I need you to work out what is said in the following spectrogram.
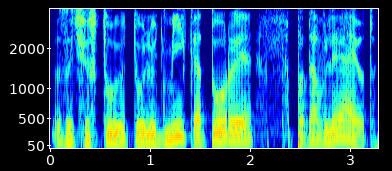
зачастую то людьми, которые подавляют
